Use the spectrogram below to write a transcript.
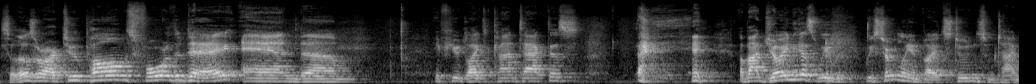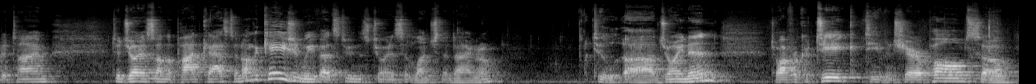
So those are our two poems for the day, and um, if you'd like to contact us about joining us, we we certainly invite students from time to time to join us on the podcast, and on occasion we've had students join us at lunch in the dining room to uh, join in, to offer critique, to even share a poem. So.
